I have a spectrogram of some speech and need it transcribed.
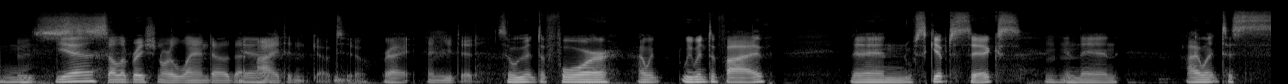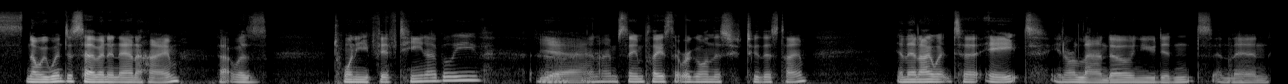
It was Mm, yeah. Celebration Orlando that Yeah. I didn't go to, Right. and you did. So we went to four. I went. We went to five. Then skipped 6 Mhm. and then I went to no. We went to seven in Anaheim. That was 2015, I believe. Yeah, Uh. Anaheim, same place that we're going this to this time. And then I went to eight in Orlando, and you didn't. And then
